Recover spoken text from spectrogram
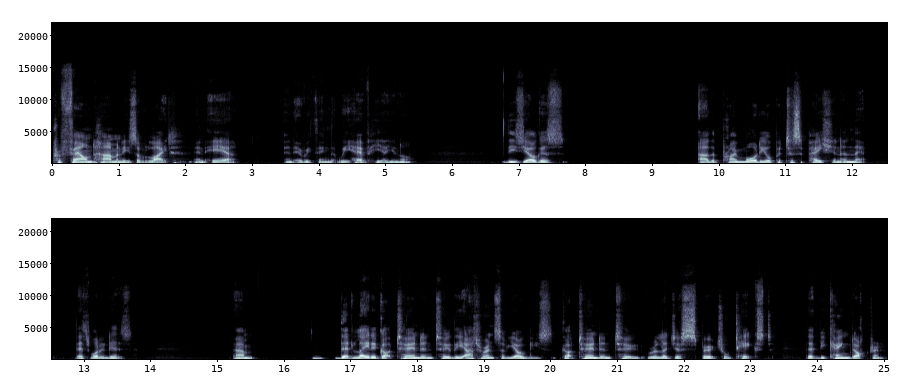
profound harmonies of light and air and everything that we have here, you know. These yogas are the primordial participation in that. That's what it is. Um, that later got turned into the utterance of yogis, got turned into religious spiritual text that became doctrine,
